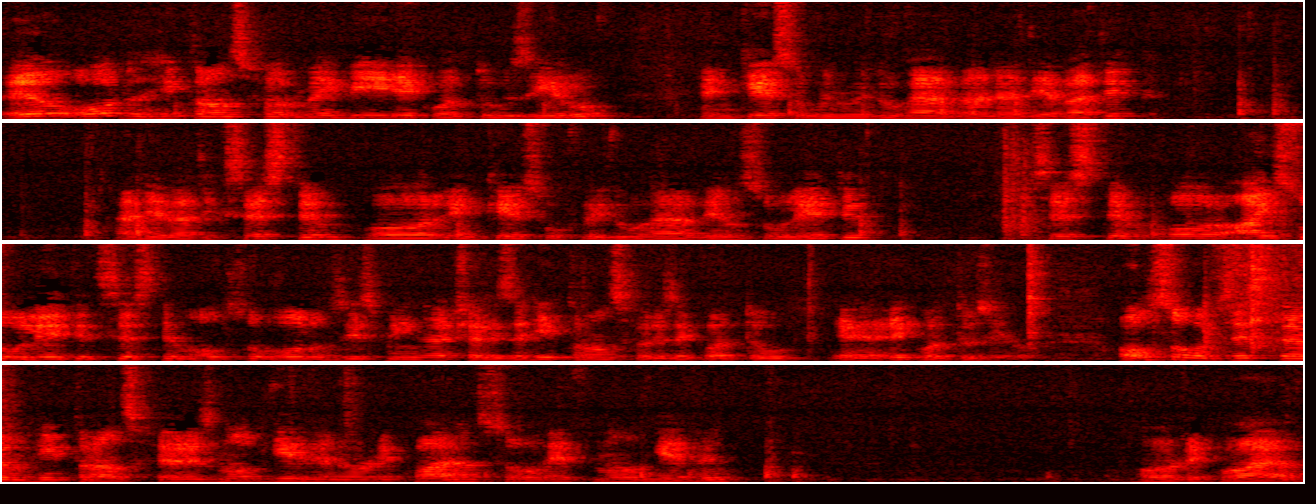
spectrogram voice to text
Uh, or the heat transfer may be equal to 0 in case when we do have an adiabatic adiabatic system or in case if we do have insulated system or isolated system also all of this means actually the heat transfer is equal to uh, equal to zero also if this term heat transfer is not given or required so if not given or required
